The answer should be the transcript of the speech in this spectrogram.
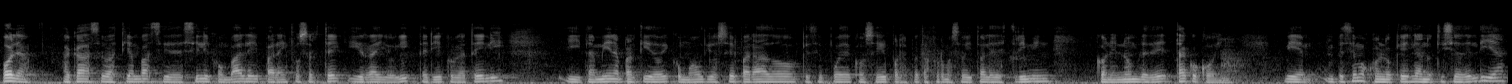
Hola, acá Sebastián Bassi de Silicon Valley para Infocertec y Radio Geek, Darío Corgatelli y también a partir de hoy como audio separado que se puede conseguir por las plataformas habituales de streaming con el nombre de TacoCoin. Bien, empecemos con lo que es la noticia del día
